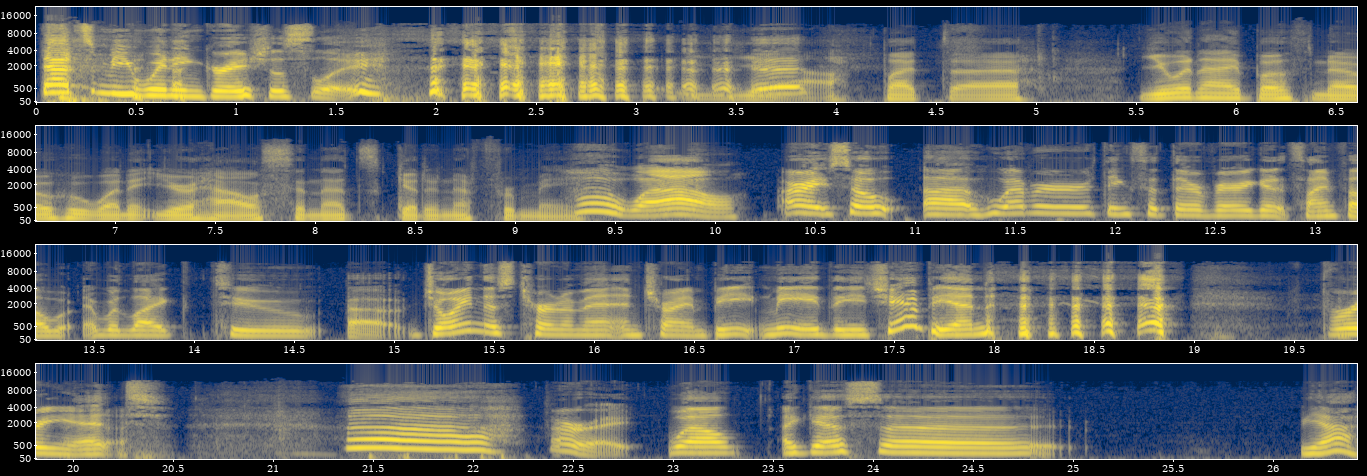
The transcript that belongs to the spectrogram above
That's me winning graciously. yeah, but uh, you and I both know who won at your house, and that's good enough for me. Oh wow! All right, so uh, whoever thinks that they're very good at Seinfeld would, would like to uh, join this tournament and try and beat me, the champion. Bring it! Ah, all right. Well, I guess. Uh, yeah,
